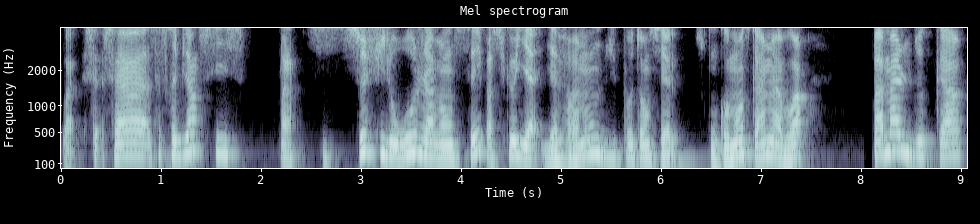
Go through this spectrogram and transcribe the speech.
ouais, ça, ça, serait bien si voilà, si ce fil rouge avançait parce qu'il y a, y a vraiment du potentiel. Parce qu'on commence quand même à avoir pas mal de cas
